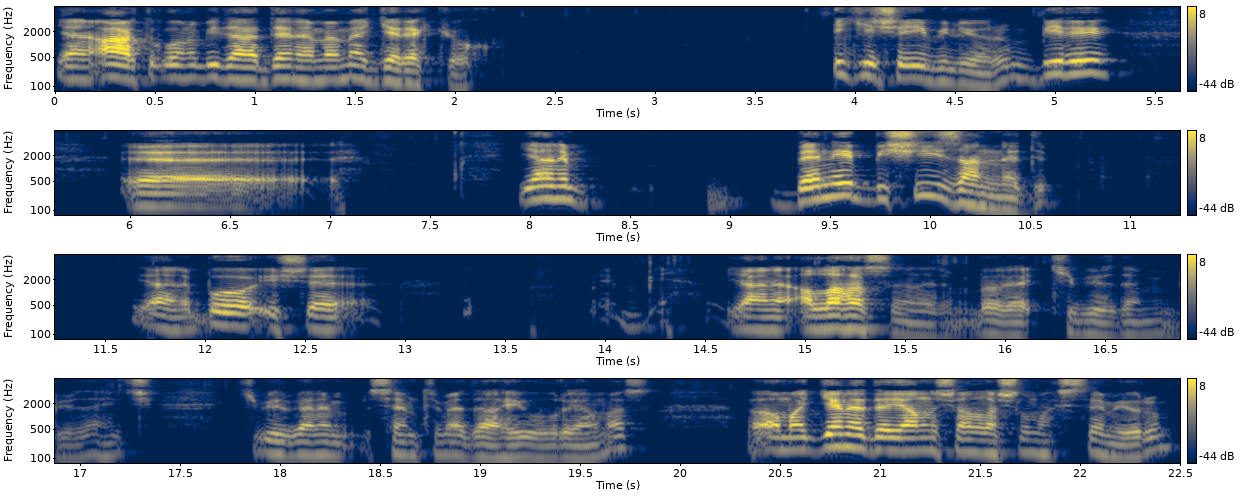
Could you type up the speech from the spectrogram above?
Yani artık onu bir daha denememe gerek yok. İki şeyi biliyorum. Biri e, yani beni bir şey zannedip yani bu işte yani Allah'a sığınırım böyle kibirden birden hiç kibir benim semtime dahi uğrayamaz. Ama gene de yanlış anlaşılmak istemiyorum.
